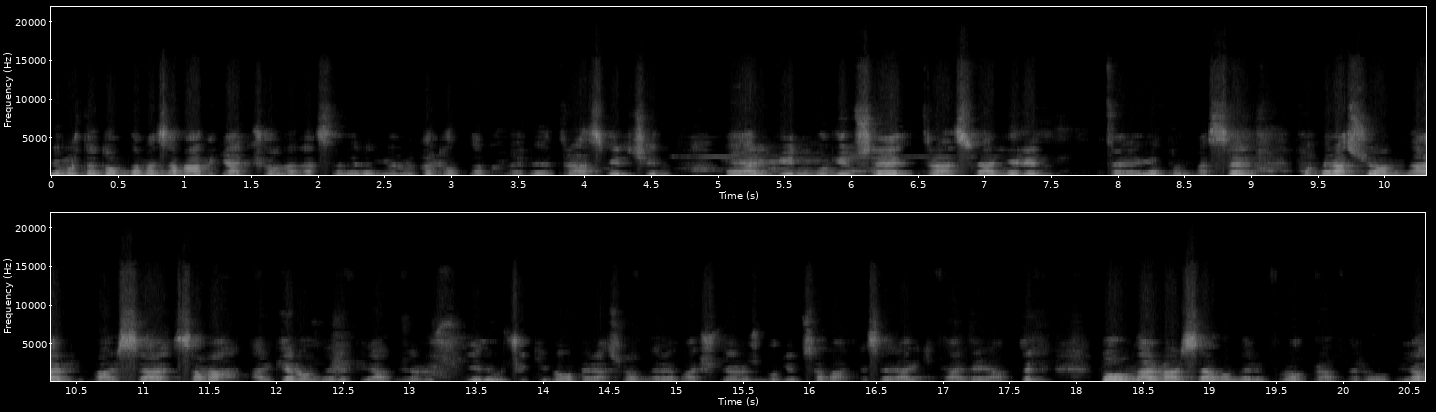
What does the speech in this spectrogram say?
Yumurta toplama zamanı gelmiş olan hastaların yumurta toplamaları, transfer için eğer gün bugünse transferlerin e, yapılması, operasyonlar varsa sabah erken onları planlıyoruz. Yedi buçuk gibi operasyonlara başlıyoruz. Bugün sabah mesela iki tane yaptık. Doğumlar varsa onların programları oluyor.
